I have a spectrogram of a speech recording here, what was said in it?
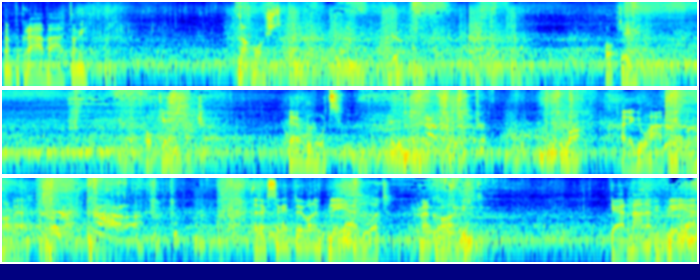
nem tudok ráváltani. Na, most. Oké. Okay. Oké. Okay. Gyere, bubóc! Húha! Elég jó hp van, haver. Ezek szerint ő valami player volt? Meghalt itt. Kernál nevű player?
